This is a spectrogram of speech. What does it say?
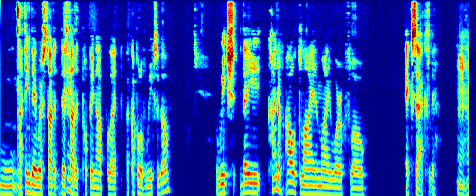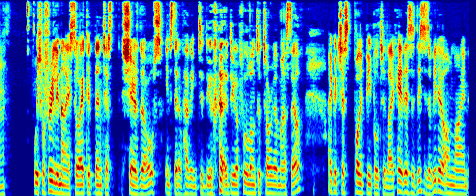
Mm, I think they were started they hmm. started popping up like a couple of weeks ago, which they kind of outline my workflow exactly. Mm-hmm. Which was really nice, so I could then just share those instead of having to do do a full on tutorial myself. I could just point people to like, hey, this is this is a video online.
